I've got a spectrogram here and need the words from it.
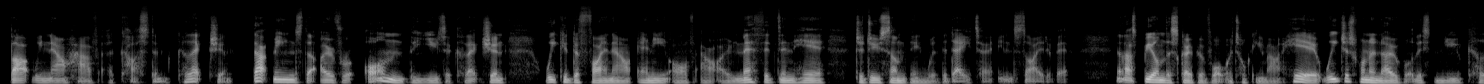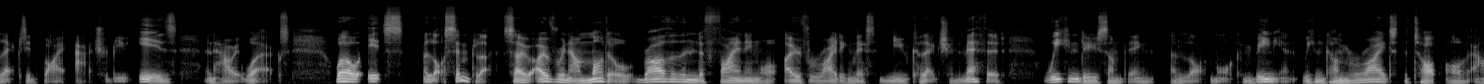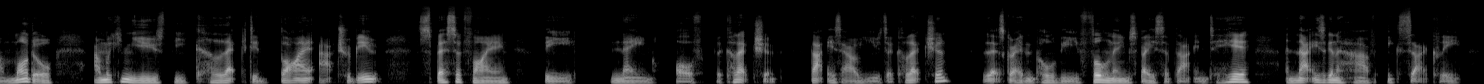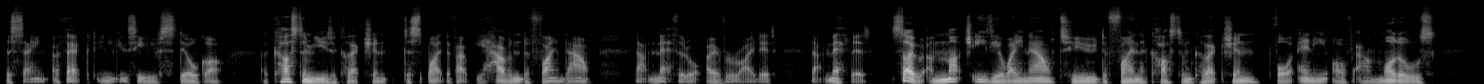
but we now have a custom collection. That means that over on the user collection, we could define out any of our own methods in here to do something with the data inside of it. Now that's beyond the scope of what we're talking about here. We just want to know what this new collected by attribute is and how it works. Well, it's a lot simpler. So over in our model, rather than defining or overriding this new collection method, we can do something a lot more convenient. We can come right to the top of our model and we can use the collected by attribute specifying the name of the collection. That is our user collection. Let's go ahead and pull the full namespace of that into here, and that is going to have exactly the same effect. And you can see we've still got a custom user collection, despite the fact we haven't defined out that method or overrided that method. So a much easier way now to define a custom collection for any of our models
